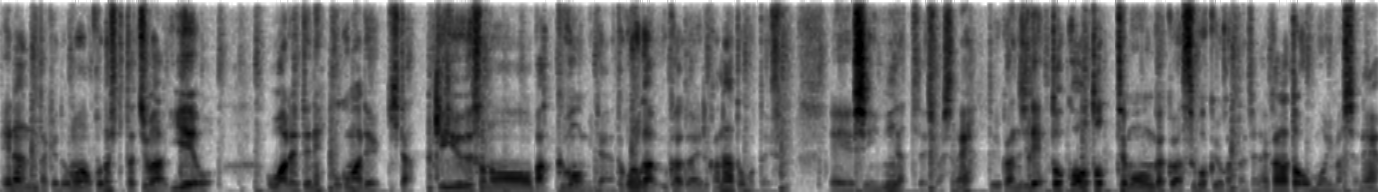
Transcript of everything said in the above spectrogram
絵なんだけどもこの人たちは家を追われてねここまで来たっていうそのバックボーンみたいなところが伺えるかなと思ったりする、えー、シーンになってたりしましたね。という感じでどこをとっても音楽はすごく良かったんじゃないかなと思いましたね。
